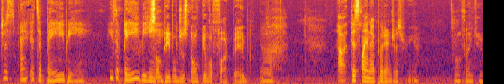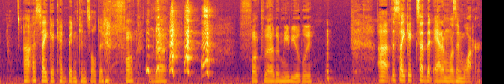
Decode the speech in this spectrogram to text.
Just, I, it's a baby. He's a baby. Some people just don't give a fuck, babe. uh, this line I put in just for you. Oh, thank you. Uh, a psychic had been consulted. Fuck that. fuck that immediately. Uh, the psychic said that Adam was in water.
